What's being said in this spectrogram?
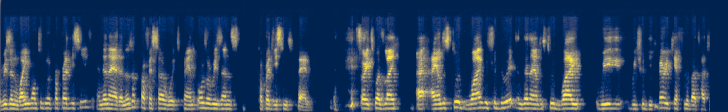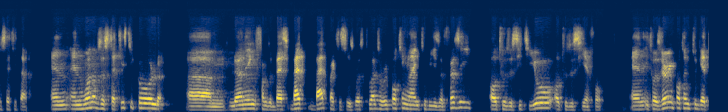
reason why you want to do a corporate VCs. And then I had another professor who explained all the reasons corporate VCs fail. so it was like, I, I, understood why we should do it. And then I understood why we, we should be very careful about how to set it up. And, and one of the statistical um, learning from the best bad, bad practices was to have the reporting line to be either fuzzy or to the CTO or to the CFO. And it was very important to get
